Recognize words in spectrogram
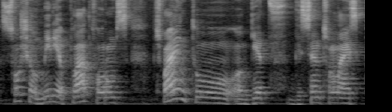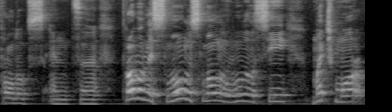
social media platforms trying to uh, get decentralized products and uh, probably slowly, slowly we will see much more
